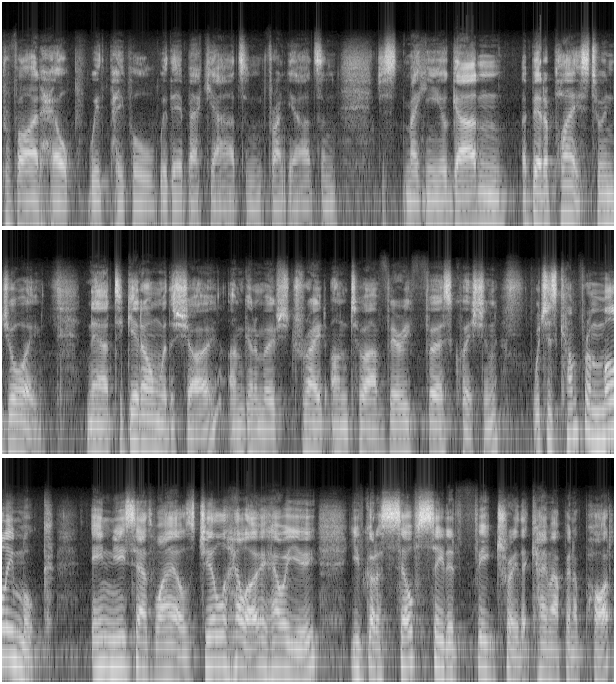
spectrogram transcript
provide help with people with their backyards and front yards and just making your garden a better place to enjoy. Now, to get on with the show, I'm going to move straight on to our very first question, which has come from Molly Mook in New South Wales. Jill, hello, how are you? You've got a self seeded fig tree that came up in a pot.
